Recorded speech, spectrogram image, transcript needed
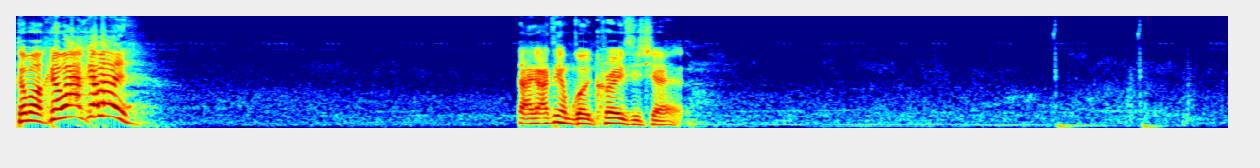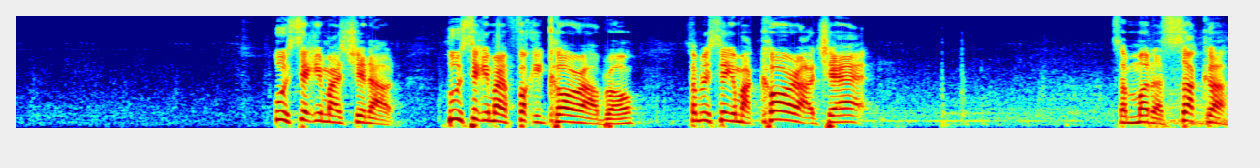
Come on, come on, come on. I think I'm going crazy, chat. Who's taking my shit out? Who's taking my fucking car out, bro? Somebody's taking my car out, chat. Some mother sucker.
